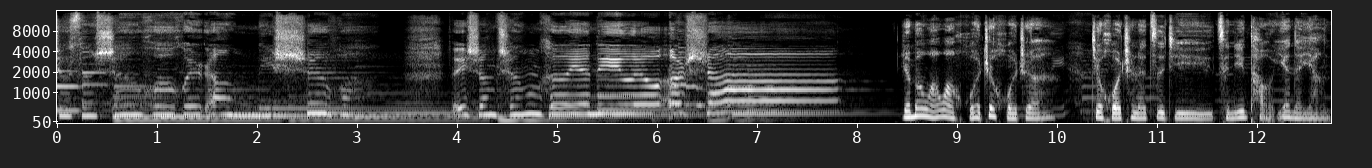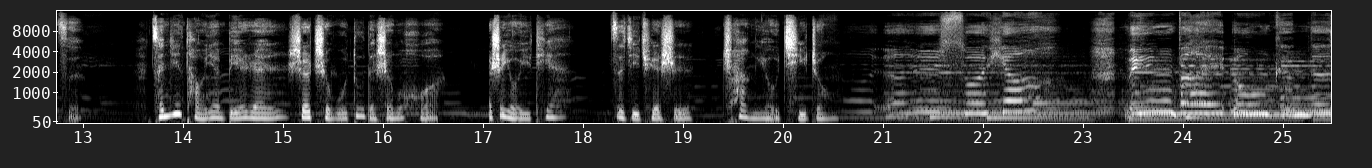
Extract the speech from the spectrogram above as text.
就算生活会让你失望。悲伤成河也人们往往活着活着，就活成了自己曾经讨厌的样子，曾经讨厌别人奢侈无度的生活，可是有一天，自己却是畅游其中。所要明白勇敢的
